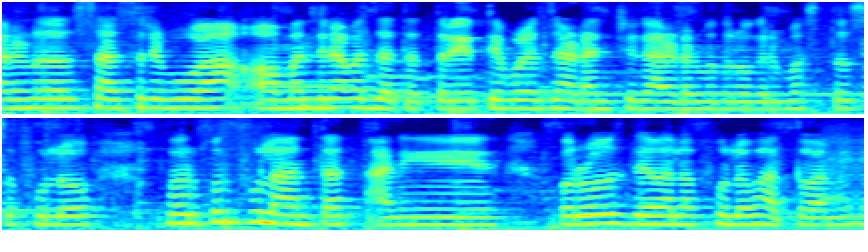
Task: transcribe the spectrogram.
कारण सासरे बुवा मंदिरामध्ये जातात तर येते वेळेस झाडांची गार्डनमधून वगैरे मस्त असं फुलं भरपूर फुलं आणतात. आणि रोज देवाला फुलं वाहतो आम्ही.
